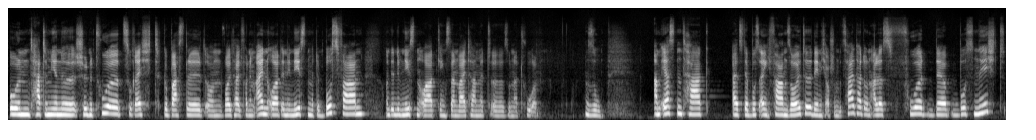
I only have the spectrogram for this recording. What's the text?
und hatte mir eine schöne Tour zurecht gebastelt und wollte halt von dem einen Ort in den nächsten mit dem Bus fahren und in dem nächsten Ort ging es dann weiter mit äh, so einer Tour. So. Am ersten Tag als der Bus eigentlich fahren sollte, den ich auch schon bezahlt hatte und alles, fuhr der Bus nicht.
